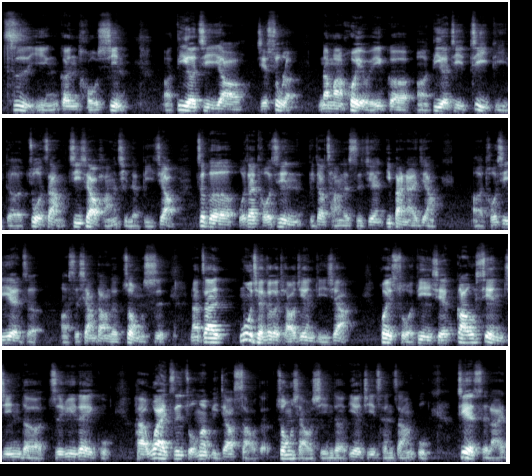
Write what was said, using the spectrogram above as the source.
自营跟投信啊，第二季要结束了，那么会有一个呃第二季季底的做账绩效行情的比较。这个我在投信比较长的时间，一般来讲啊，投信业者啊是相当的重视。那在目前这个条件底下，会锁定一些高现金的直率类股，还有外资琢磨比较少的中小型的业绩成长股。借此来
